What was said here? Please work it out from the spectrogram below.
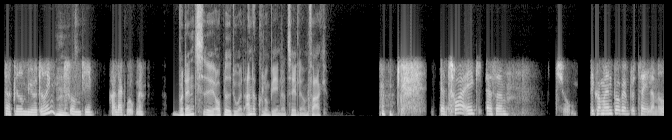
der er blevet myrdet, ikke, mm. som de har lagt våbne. Hvordan øh, oplevede du, at andre kolumbianere talte om FARC? Jeg tror ikke, altså... Jo, det kommer an på, hvem du taler med.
